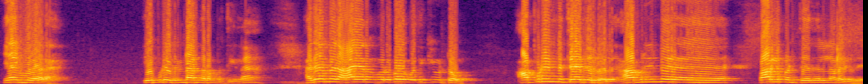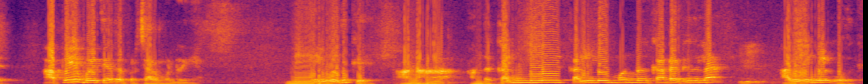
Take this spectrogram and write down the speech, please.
ஏன் இங்க வர? எப்படி ரெண்டாம் தரம் பார்த்தீங்களா? அதே மாதிரி ஆயிரம் ரூபாய் ஒதுக்கி விட்டோம் அப்படின்னு தேர்தல் வருது. அப்படின்னு பார்லிமெண்ட் தேர்தல் நடக்குது. அப்பயும் போய் தேர்தல் பிரச்சாரம் பண்றீங்க. நீ ஒதுக்கு. ஆனா அந்த கண்ணு கல்லு மண்ணு கான்ட்ராக்ட் ம். அதை எங்களுக்கு ஒதுக்கு.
